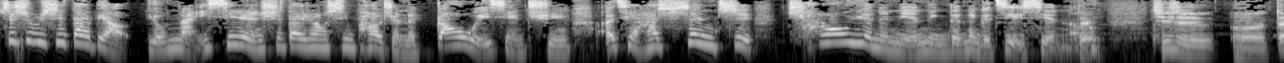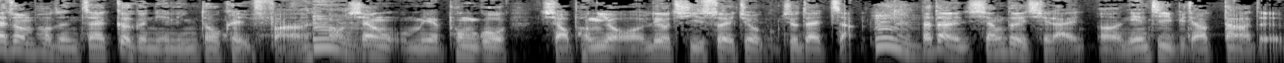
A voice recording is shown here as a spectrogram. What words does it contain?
这是不是代表有哪一些人是带状性疱疹的高危险群，而且他甚至超越了年龄的那个界限呢？对，其实呃，带状疱疹在各个年龄都可以发，嗯好、像我们也碰过小朋友哦，六七岁就就在长。嗯那当然相对起来，呃，年纪比较大的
